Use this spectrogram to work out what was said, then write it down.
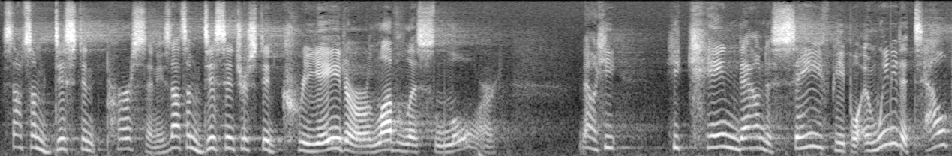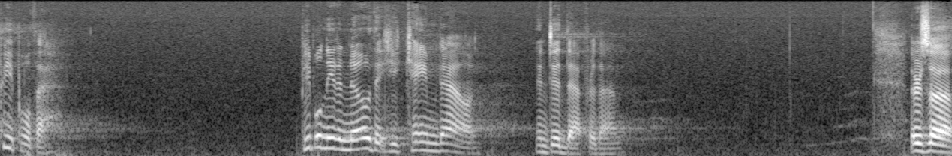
he's not some distant person, he's not some disinterested creator or loveless Lord. No, he, he came down to save people, and we need to tell people that. People need to know that He came down and did that for them. There's a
